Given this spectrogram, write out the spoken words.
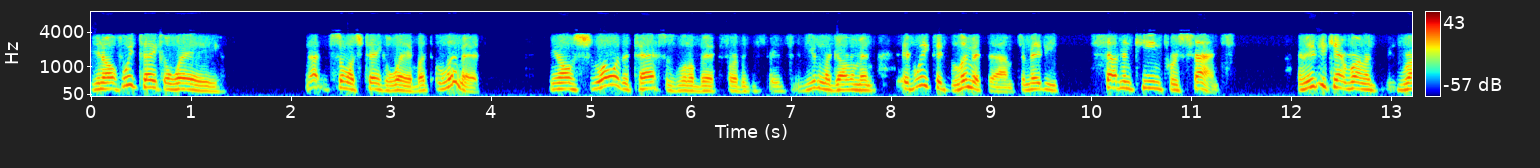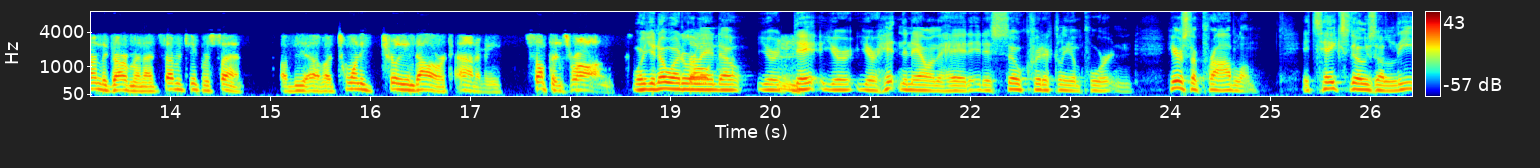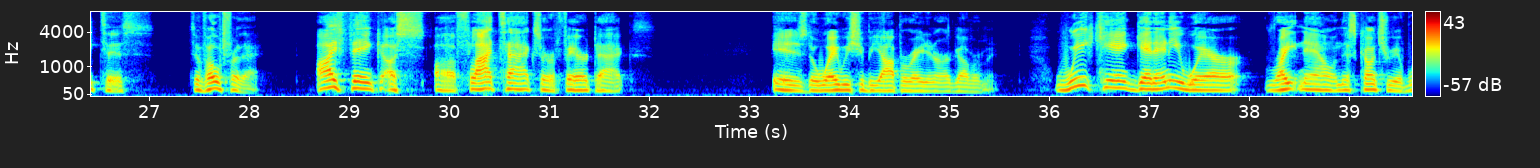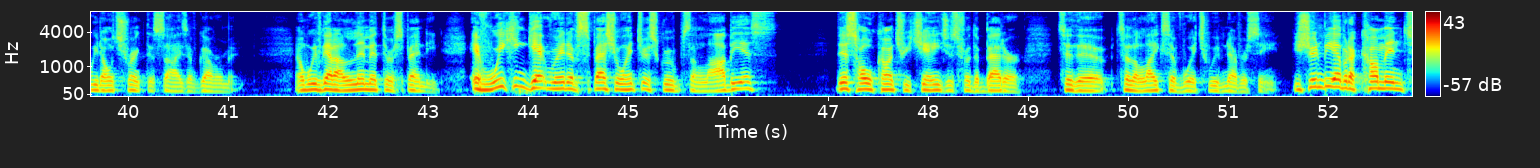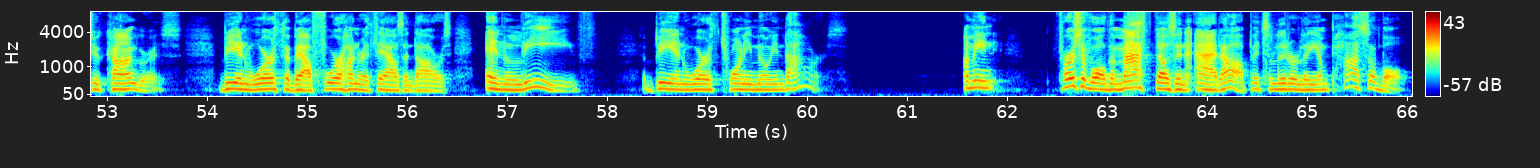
You know, if we take away, not so much take away, but limit, you know, lower the taxes a little bit for the even the government. If we could limit them to maybe 17 percent, I mean, if you can't run a, run the government at 17 percent of the of a 20 trillion dollar economy, something's wrong. Well, you know what, Orlando, so, you're mm-hmm. you're you're hitting the nail on the head. It is so critically important. Here's the problem: it takes those elitists to vote for that. I think a, a flat tax or a fair tax is the way we should be operating our government. We can't get anywhere right now in this country if we don't shrink the size of government. And we've got to limit their spending. If we can get rid of special interest groups and lobbyists, this whole country changes for the better to the to the likes of which we've never seen. You shouldn't be able to come into Congress being worth about four hundred thousand dollars and leave being worth twenty million dollars. I mean, first of all, the math doesn't add up. It's literally impossible.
